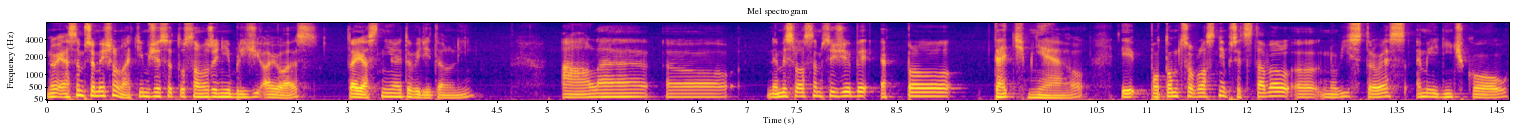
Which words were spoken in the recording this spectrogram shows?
No já jsem přemýšlel nad tím, že se to samozřejmě blíží iOS, to je jasný a je to viditelný, ale uh, nemyslel jsem si, že by Apple teď měl, i po tom, co vlastně představil uh, nový stroje s M1, uh,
